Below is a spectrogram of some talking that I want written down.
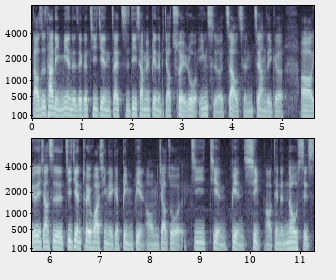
导致它里面的这个肌腱在质地上面变得比较脆弱，因此而造成这样的一个。呃，有点像是肌腱退化性的一个病变哦，我们叫做肌腱变性哦，tendinosis。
